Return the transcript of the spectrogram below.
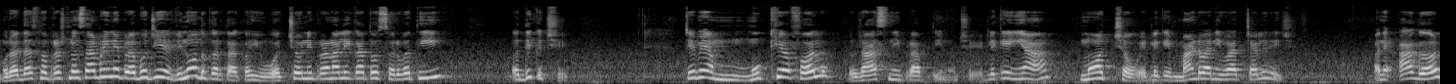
મોરાદાસનો પ્રશ્ન સાંભળીને પ્રભુજીએ વિનોદ કરતા કહ્યું અચ્છવની પ્રણાલિકા તો સર્વથી અધિક છે. જેમાં મુખ્ય ફળ રાસની પ્રાપ્તિનું છે. એટલે કે અહીંયા મહોત્સવ એટલે કે માંડવાની વાત ચાલી રહી છે. અને આગળ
